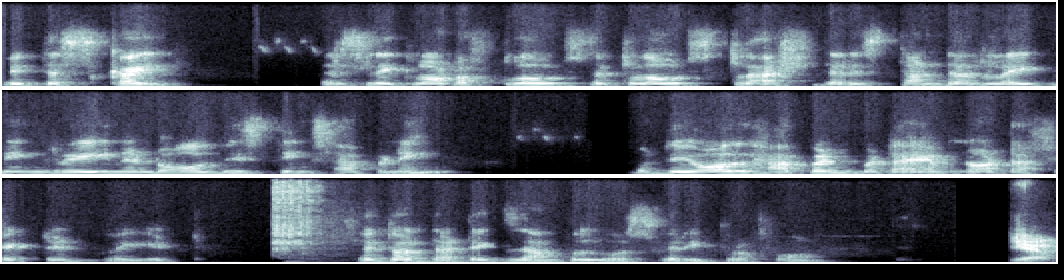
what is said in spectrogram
with the sky there's like a lot of clouds, the clouds clash, there is thunder, lightning, rain, and all these things happening. But they all happen, but I am not affected by it. So I thought that example was very profound. Yeah.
